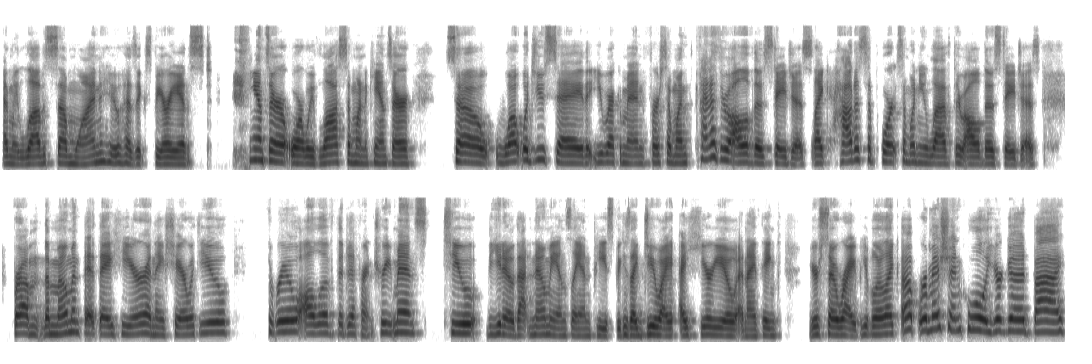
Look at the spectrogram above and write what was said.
and we love someone who has experienced cancer or we've lost someone to cancer. So, what would you say that you recommend for someone kind of through all of those stages? Like how to support someone you love through all of those stages from the moment that they hear and they share with you through all of the different treatments to, you know, that no man's land piece, because I do, I, I hear you and I think you're so right. People are like, oh, remission, cool, you're good, bye.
